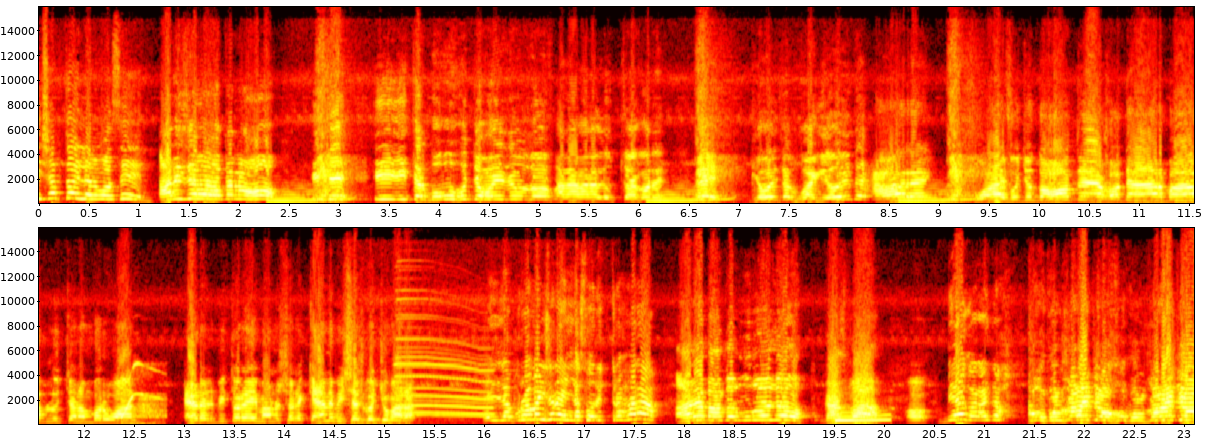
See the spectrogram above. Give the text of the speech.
এসব তো ইলেন মসিল আরে যে হতা না হ ইতে ই ইতার বউ হচ্ছে হয়ে যাবে তো ভাড়া ভাড়া লুচ্চা করে। এই কি হইতে ভয় কি হইতে আরে ওয়াই পর্যন্ত হতে হতে আর বাপ লুচ্চা নাম্বার ওয়ান এটার ভিতরে এই মানুষের কেন বিশ্বাস করছ মারা? এল্লা বুড়া মানুষের এল্লা চরিত্র খারাপ। আরে বান্দর বুড়ো হইল। গাছপা বিয়ে করাই দাও। কবুল করাই দিও কবুল করাই দিও।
